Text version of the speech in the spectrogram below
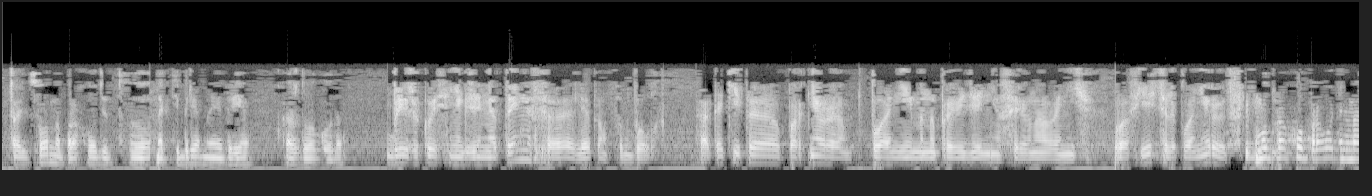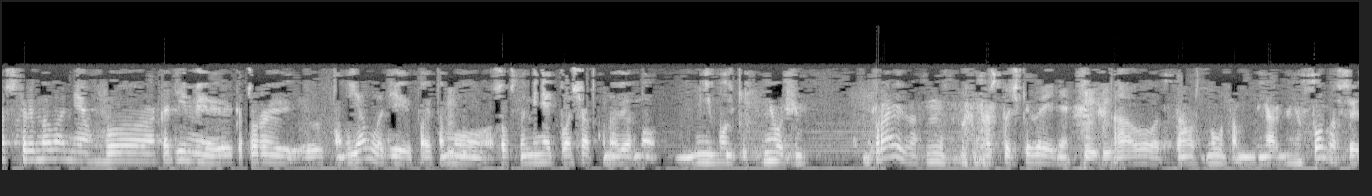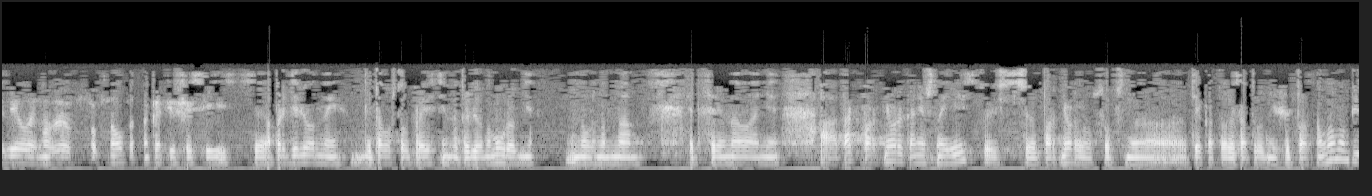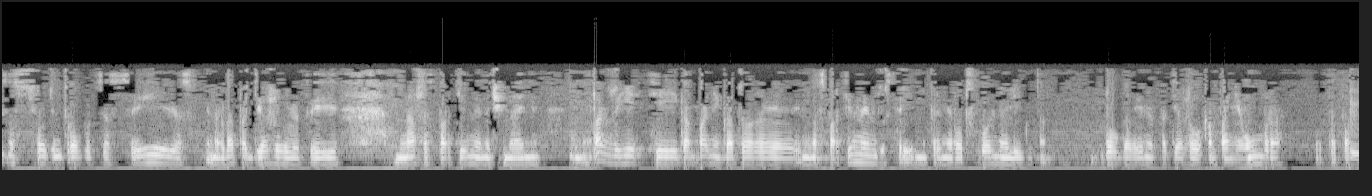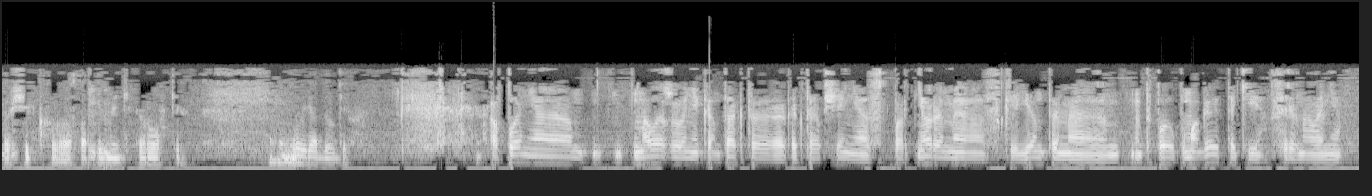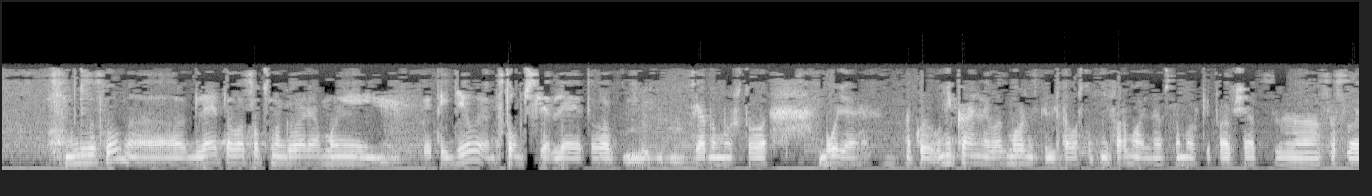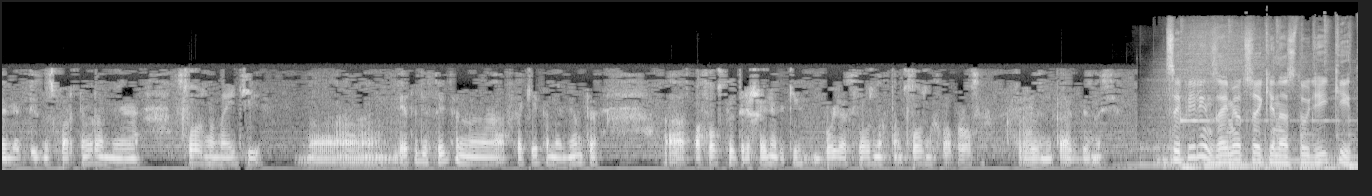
традиционно проходит в октябре-ноябре каждого года. Ближе к осени к зиме теннис, а летом футбол. А какие-то партнеры в плане именно проведения соревнований у вас есть или планируются? Мы проводим наши соревнования в академии, которой там, я владею, поэтому, собственно, менять площадку, наверное, не будет не очень правильно, ну, с нашей точки зрения. Uh-huh. А, вот, потому что ну, там не организационно все сделаем, уже собственно, опыт накопившийся есть определенный для того, чтобы провести на определенном уровне нужном нам это соревнование. А так партнеры, конечно, есть. То есть партнеры, собственно, те, которые сотрудничают по основному бизнесу Один Properties и иногда поддерживают и наши спортивные начинания. Также есть и компании, которые именно в спортивной индустрии, например, вот футбольную лигу там долгое время поддерживала компания Умбра, это поставщик э, спортивной экипировки, ну и ряд других. А в плане налаживания контакта, как-то общения с партнерами, с клиентами, это помогают такие соревнования? Безусловно, для этого, собственно говоря, мы это и делаем, в том числе для этого, я думаю, что более такой уникальной возможности для того, чтобы в неформальной обстановке пообщаться со своими бизнес-партнерами, сложно найти. Э, это действительно в какие-то моменты э, способствует решению каких более сложных, там, сложных вопросов, которые возникают в бизнесе. Цепелин займется киностудией «Кит».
